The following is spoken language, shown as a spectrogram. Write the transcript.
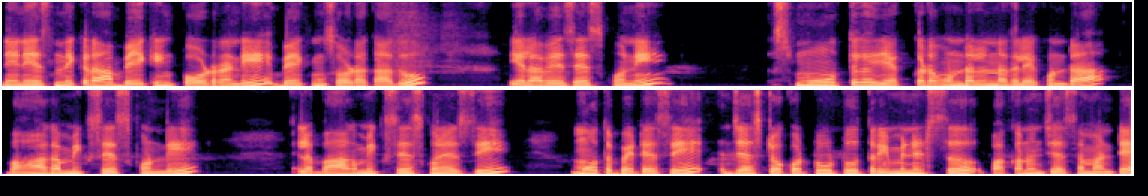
నేను వేసింది ఇక్కడ బేకింగ్ పౌడర్ అండి. బేకింగ్ సోడా కాదు. ఇలా వేసేసుకొని స్మూత్గా ఎక్కడ ఉండలన్నది లేకుండా బాగా మిక్స్ చేసుకోండి. ఇలా బాగా మిక్స్ చేసుకునేసి మూత పెట్టేసి జస్ట్ ఒక టూ టు త్రీ మినిట్స్ పక్కన ఉంచేసామంటే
